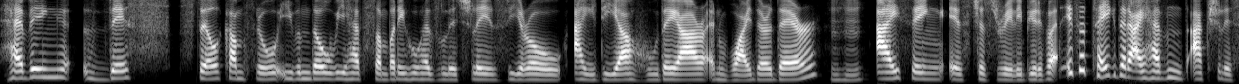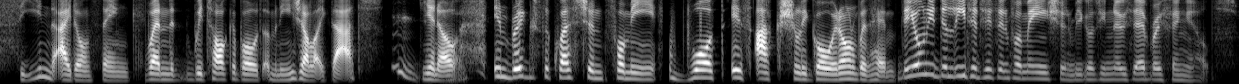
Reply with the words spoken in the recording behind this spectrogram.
having this still come through, even though we have somebody who has literally zero idea who they are and why they're there. hmm I think is just really beautiful. It's a take that I haven't actually seen, I don't think, when we talk about amnesia like that. You know, it brings the question for me what is actually going on with him? They only deleted his information because he knows everything else.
